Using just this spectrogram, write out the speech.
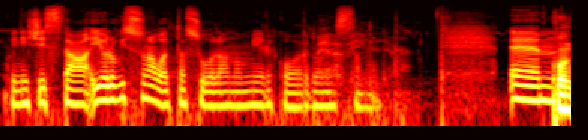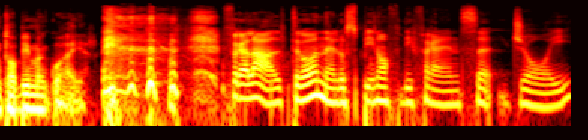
quindi ci sta. Io l'ho visto una volta sola, non mi ricordo onestamente. Ehm, Con Toby Maguire. fra l'altro, nello spin-off di Friends, Joy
